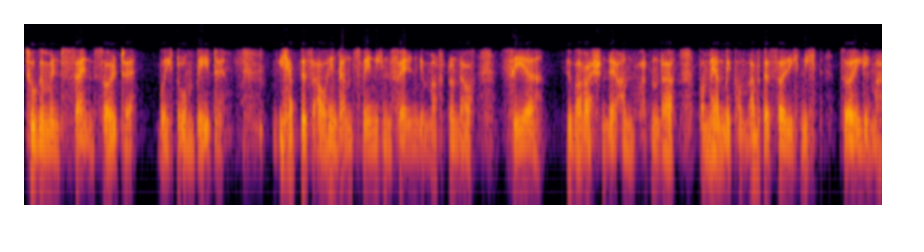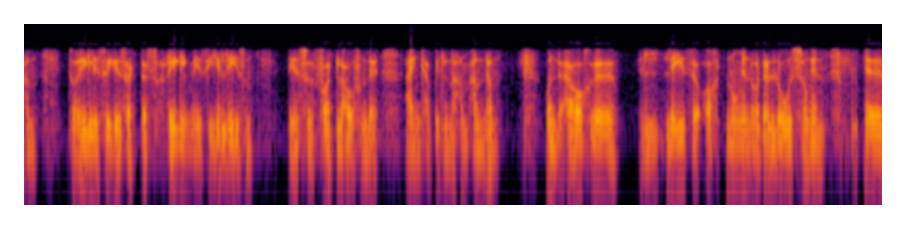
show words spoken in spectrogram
zugemünzt sein sollte, wo ich darum bete. Ich habe das auch in ganz wenigen Fällen gemacht und auch sehr überraschende Antworten da vom Herrn bekommen. Aber das soll ich nicht zur Regel machen. Zur Regel ist, wie gesagt, das regelmäßige Lesen, das fortlaufende, ein Kapitel nach dem anderen. Und auch äh, Leseordnungen oder Losungen äh,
